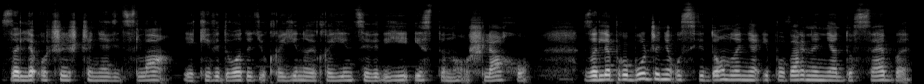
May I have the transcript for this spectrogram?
Задля очищення від зла, яке відводить Україну і українців від її істинного шляху, задля пробудження усвідомлення і повернення до себе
